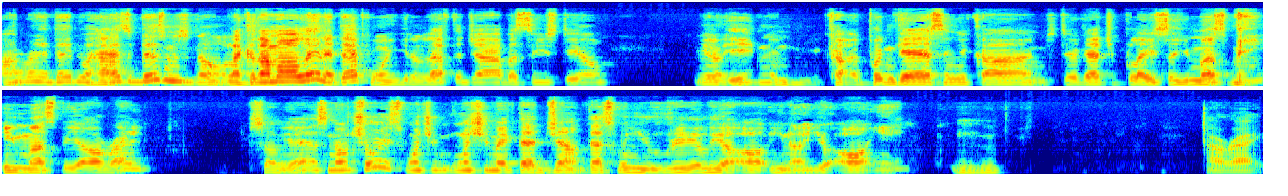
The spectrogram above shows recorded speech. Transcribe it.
All right, baby, well, how's the business going? Like, because I'm all in at that point. You done left the job. I see you still, you know, eating and your car, putting gas in your car, and still got your place. So you must be, you must be all right. So yeah, it's no choice. Once you once you make that jump, that's when you really are all, you know, you're all in. Mhm. All right.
